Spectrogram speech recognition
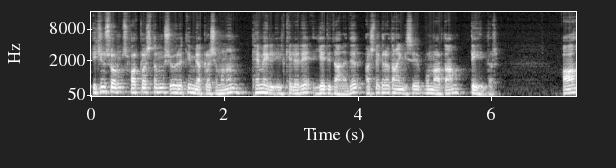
İkinci sorumuz farklılaştırılmış öğretim yaklaşımının temel ilkeleri 7 tanedir. Aşağıdakilerden hangisi bunlardan değildir? A.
